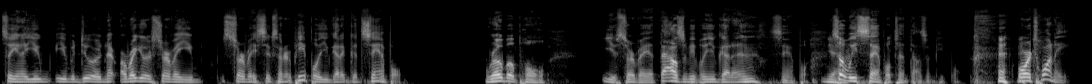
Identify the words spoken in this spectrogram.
So you know, you you would do a, a regular survey. You survey 600 people, you got a good sample. RoboPoll, you survey a thousand people, you've got a sample. Yeah. So we sample 10,000 people or 20.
